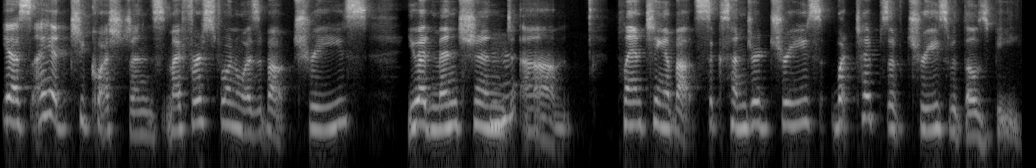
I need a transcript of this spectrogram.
Yes, I had two questions. My first one was about trees. You had mentioned mm -hmm. um, planting about 600 trees. What types of trees would those be?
